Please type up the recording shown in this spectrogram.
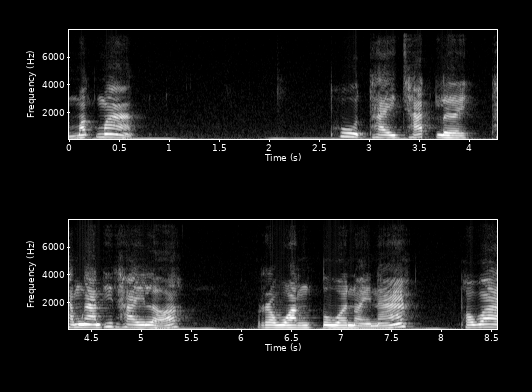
ำมากๆ พูดไทยชัดเลยทำงานที่ไทยเหรอ ระวังตัวหน่อยนะ เพราะว่า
